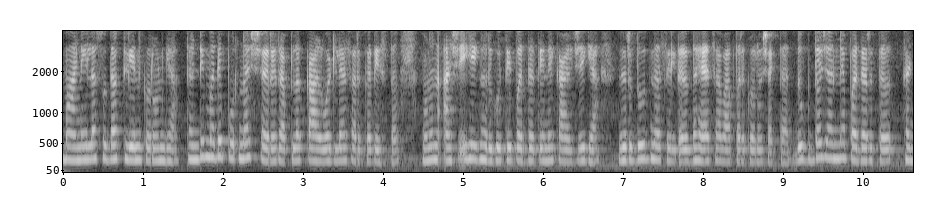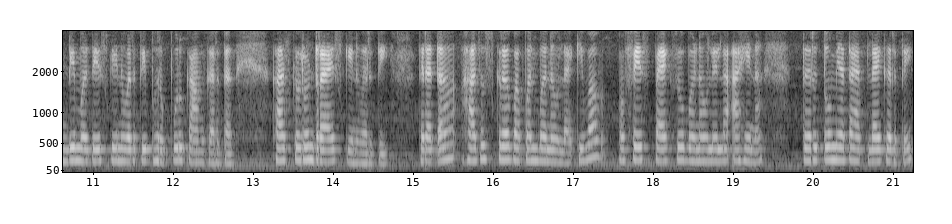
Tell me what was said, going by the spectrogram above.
मानेला सुद्धा क्लीन करून घ्या. थंडीमध्ये पूर्ण शरीर आपलं काळवडल्यासारखं दिसतं. म्हणून अशी ही घरगुती पद्धतीने काळजी घ्या. जर दूध नसेल तर दह्याचा वापर करू शकता. दुग्धजन्य पदार्थ थंडीमध्ये स्किनवरती भरपूर काम करतात खास करून ड्राय स्किनवरती तर आता हा जो स्क्रब आपण बनवला किंवा फेस पॅक जो बनवलेला आहे ना तर तो मी आता ॲप्लाय करते.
